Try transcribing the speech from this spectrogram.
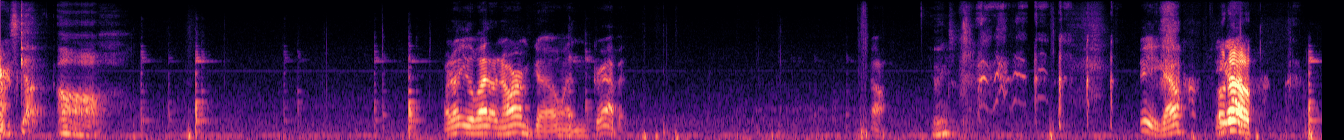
He's got. Oh. Why don't you let an arm go and grab it? Oh, You think so? there you go. You Oh no! it.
